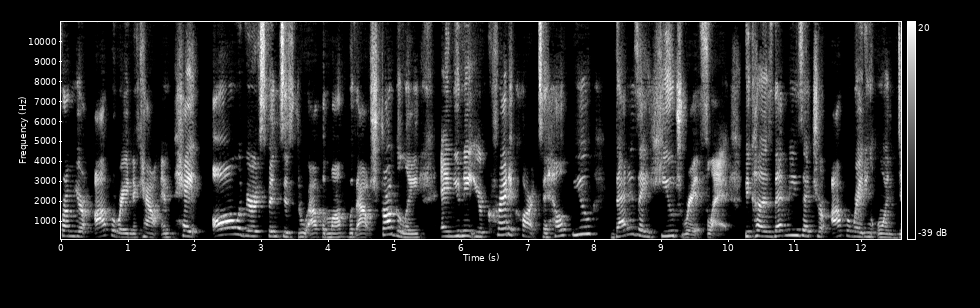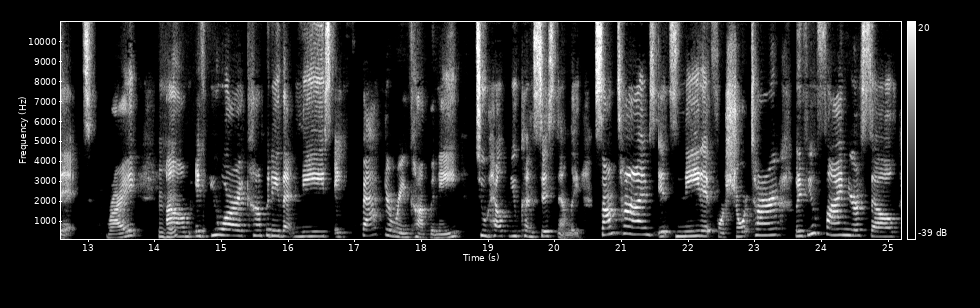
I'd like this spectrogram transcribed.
from your operating account and pay all of your expenses throughout the month without struggling and you need your credit card to help you, that is a huge red flag because that means that you're operating on debt, right? Mm-hmm. Um, if you are a company that needs a factoring company to help you consistently. Sometimes it's needed for short term, but if you find yourself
